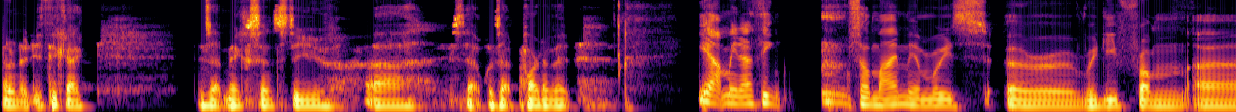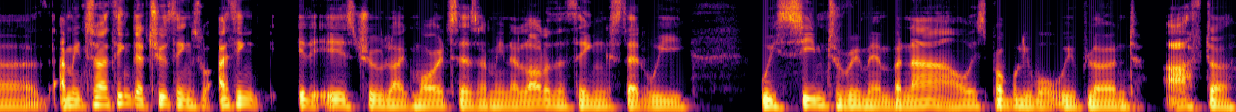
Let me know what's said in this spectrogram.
I don't know. Do you think I does that make sense to you? Uh, is that was that part of it? Yeah, I mean, I think so. My memories are really from. Uh, I mean, so I think there are two things. I think it is true, like Moritz says. I mean, a lot of the things that we we seem to remember now is probably what we've learned after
